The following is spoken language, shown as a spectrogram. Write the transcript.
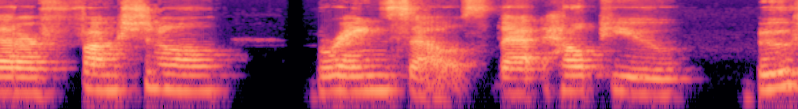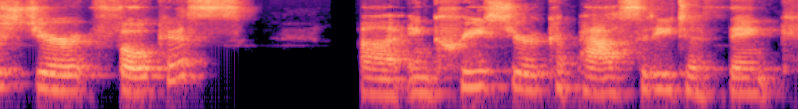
that are functional brain cells that help you boost your focus, uh, increase your capacity to think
